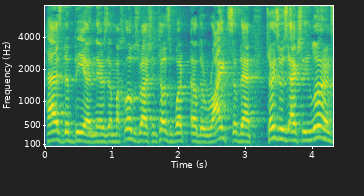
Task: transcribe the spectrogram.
has the bia. And there's a machlokes Rashi and tells what are the rights of that. Tosfos actually learns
